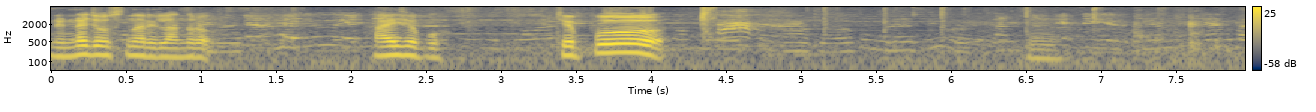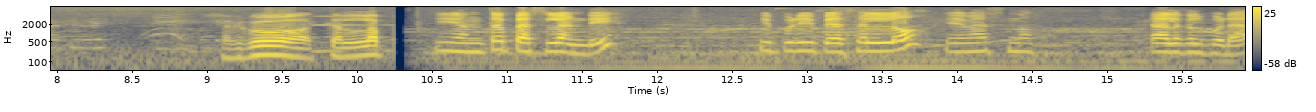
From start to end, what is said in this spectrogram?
నిన్నే చూస్తున్నారు వీళ్ళందరూ. హాయ్ చెప్పు. చెప్పు. అదిగో తెల్ల ఇదంతా పెసలండి. ఇప్పుడు ఈ పెసల్లో ఏమేస్తున్నావు యాలకల పొడా?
